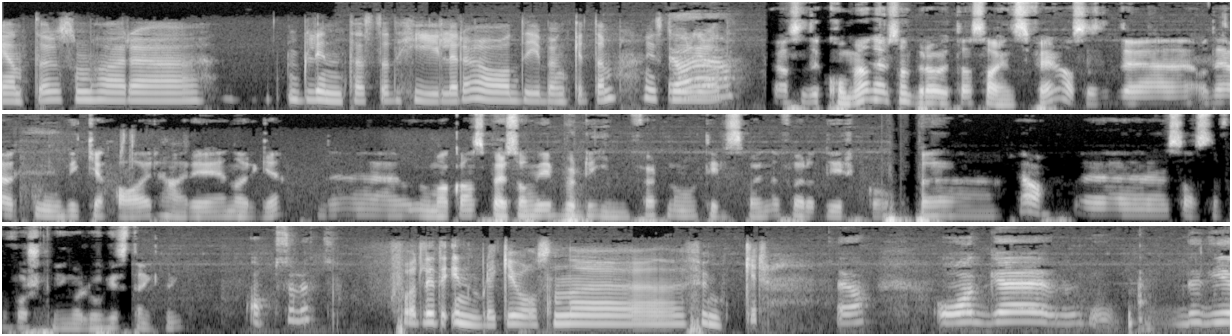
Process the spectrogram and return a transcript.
jenter som har eh, blindtestet healere og debunket dem i stor Ja, ja, ja. grad. Ja, altså Det kommer jo en del sånn bra ut av Science Fair, altså det, og det er jo noe vi ikke har her i Norge. Det er jo noe man kan spørre seg om vi burde innført noe tilsvarende for å dyrke opp eh, ja, eh, sansene for forskning og logisk tenkning. Absolutt. Få et lite innblikk i åssen det funker. Ja. Og eh, de, de,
